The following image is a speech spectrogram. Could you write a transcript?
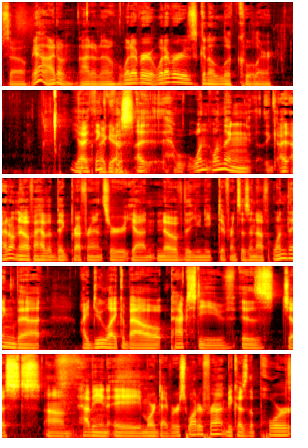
So yeah, I don't, I don't know. Whatever, whatever is gonna look cooler. Yeah, I think I guess. this- I, one one thing I, I don't know if I have a big preference or yeah know of the unique differences enough. One thing that I do like about Pack Steve is just um, having a more diverse waterfront because the port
